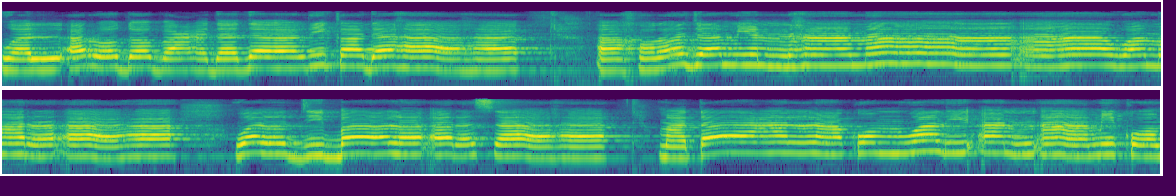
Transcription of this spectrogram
والأرض بعد ذلك دهاها أخرج منها ماءها ومرآها والجبال أرساها متاعا لكم ولأنعامكم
